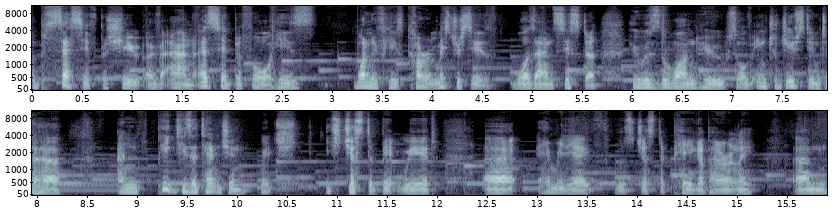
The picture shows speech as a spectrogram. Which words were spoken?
obsessive pursuit over Anne. As said before, his one of his current mistresses was Anne's sister, who was the one who sort of introduced him to her and piqued his attention, which is just a bit weird. Uh, Henry VIII was just a pig, apparently, um,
